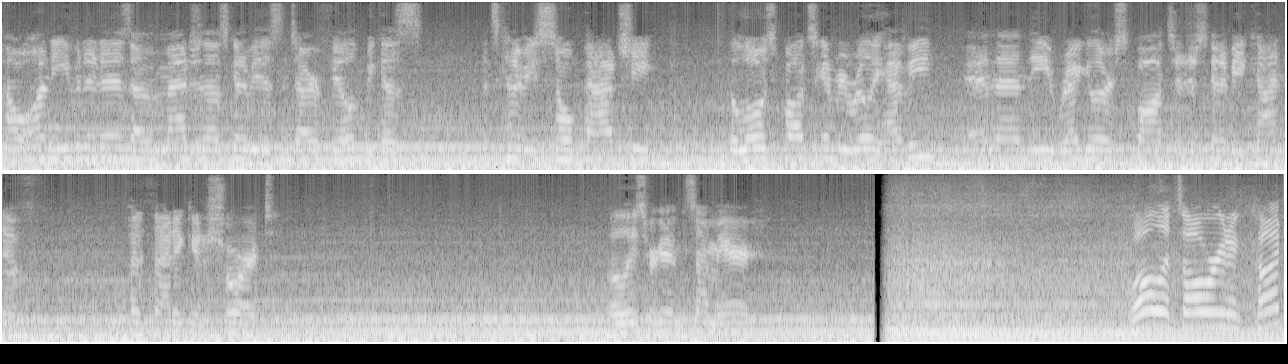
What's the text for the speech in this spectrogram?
how uneven it is. I imagine that's going to be this entire field because it's to be so patchy. The low spots are going to be really heavy and then the regular spots are just going to be kind of pathetic and short. Well, at least we're getting some here. Well, that's all we're gonna cut.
